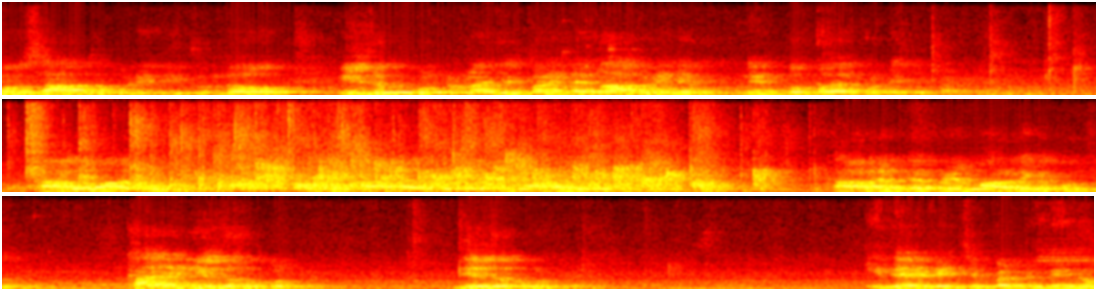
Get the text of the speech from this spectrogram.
కొనసాగుతూ కూడా ఎదుగుతుందో ఎదుర్కొంటున్నా అని చెప్పారంటే నాకు నేనే నేను గొప్ప అనుకుంటే చెప్పాను చాలా మార్పు కాలానికి మారలేకపోతుంది. మారలేకపోతుంది. కానీ నిలుపుకుంటుంది నిలుపుకుంటుంది ఏదైనా నేను చెప్పట్టు నేను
